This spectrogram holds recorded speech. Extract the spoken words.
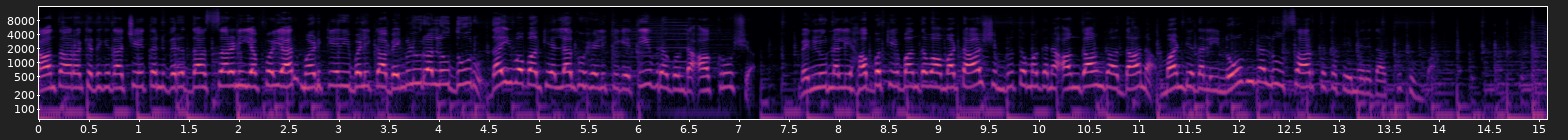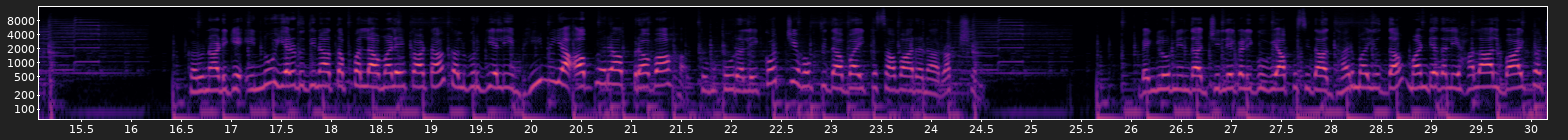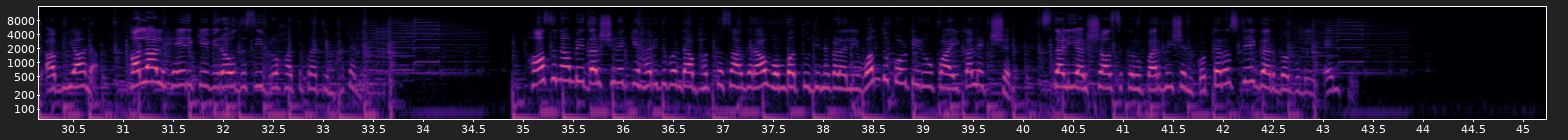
ಕಾಂತಾರ ಕೆದಗಿದ ಚೇತನ್ ವಿರುದ್ಧ ಸರಣಿ ಎಫ್ಐಆರ್ ಮಡಿಕೇರಿ ಬಳಿಕ ಬೆಂಗಳೂರಲ್ಲೂ ದೂರು. ದೈವ ಬಗ್ಗೆ ಲಘು ಹೇಳಿಕೆಗೆ ತೀವ್ರಗೊಂಡ ಆಕ್ರೋಶ. ಬೆಂಗಳೂರಿನಲ್ಲಿ ಹಬ್ಬಕ್ಕೆ ಬಂದವ ಮಟಾಶ್, ಮೃತ ಮಗನ ಅಂಗಾಂಗ ದಾನ, ಮಂಡ್ಯದಲ್ಲಿ ನೋವಿನಲ್ಲೂ ಸಾರ್ಥಕತೆ ಮೆರೆದ ಕುಟುಂಬ. ಕರುನಾಡಿಗೆ ಇನ್ನೂ ಎರಡು ದಿನ ತಪ್ಪಲ್ಲ ಮಳೆ ಕಾಟ. ಕಲಬುರಗಿಯಲ್ಲಿ ಭೀಮಿಯ ಅಬ್ಬರ ಪ್ರವಾಹ. ತುಮಕೂರಲ್ಲಿ ಕೊಚ್ಚಿ ಹೋಗ್ತಿದ್ದ ಬೈಕ್ ಸವಾರನ ರಕ್ಷಣೆ. ಬೆಂಗಳೂರಿನಿಂದ ಜಿಲ್ಲೆಗಳಿಗೂ ವ್ಯಾಪಿಸಿದ ಧರ್ಮಯುದ್ಧ ಮಂಡ್ಯದಲ್ಲಿ ಹಲಾಲ್ ಬಾಯ್ಕಟ್ ಅಭಿಯಾನ, ಹಲಾಲ್ ಹೇರಿಕೆ ವಿರೋಧಿಸಿ ಬೃಹತ್ ಪ್ರತಿಭಟನೆ. ಹಾಸನಾಂಬೆ ದರ್ಶನಕ್ಕೆ ಹರಿದು ಬಂದ ಭಕ್ತಸಾಗರ ಒಂಬತ್ತು ದಿನಗಳಲ್ಲಿ ಒಂದು ಕೋಟಿ ರೂಪಾಯಿ ಕಲೆಕ್ಷನ್ ಸ್ಥಳೀಯ ಶಾಸಕರು ಪರ್ಮಿಷನ್ ಕೊಟ್ಟರಷ್ಟೇ ಗರ್ಭಗುಡಿ ಎಂಟ್ರಿ.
